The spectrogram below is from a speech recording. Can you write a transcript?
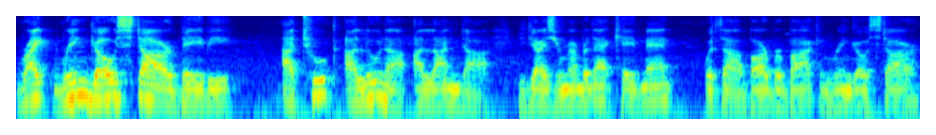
Right, Ringo Starr, baby. Atuk Aluna Alanda. You guys remember that caveman with uh, Barbara Bach and Ringo Starr?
